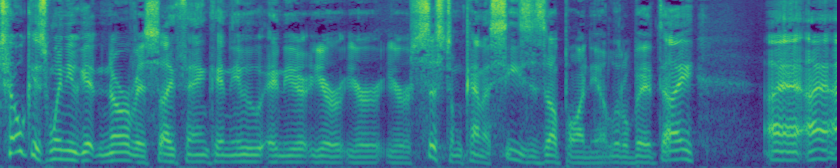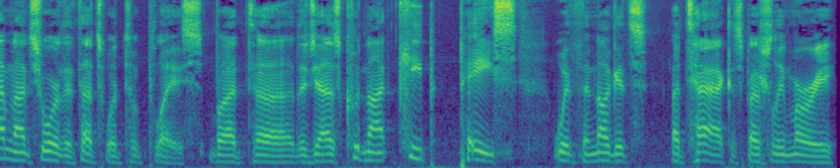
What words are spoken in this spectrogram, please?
choke is when you get nervous, I think, and you and your your your your system kind of seizes up on you a little bit. I I, am not sure that that's what took place, but uh, the Jazz could not keep pace with the Nuggets' attack, especially Murray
